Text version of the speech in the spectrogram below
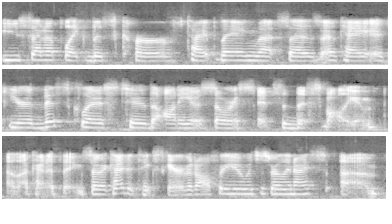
you set up like this curve type thing that says okay if you're this close to the audio source it's this volume and that kind of thing. So it kind of takes care of it all for you which is really nice um,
